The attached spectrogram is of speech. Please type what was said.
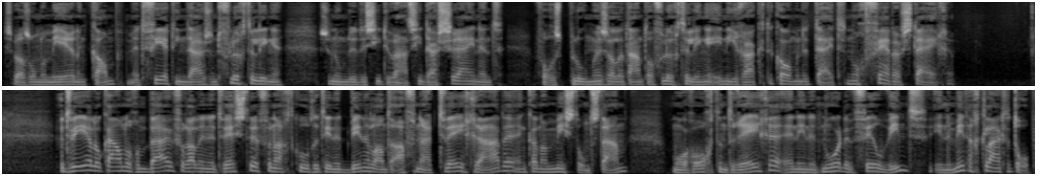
Ze was onder meer in een kamp met 14.000 vluchtelingen. Ze noemde de situatie daar schrijnend. Volgens Ploemen zal het aantal vluchtelingen in Irak de komende tijd nog verder stijgen. Het weer, lokaal nog een bui, vooral in het westen. Vannacht koelt het in het binnenland af naar 2 graden en kan er mist ontstaan. Morgenochtend regen en in het noorden veel wind. In de middag klaart het op.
